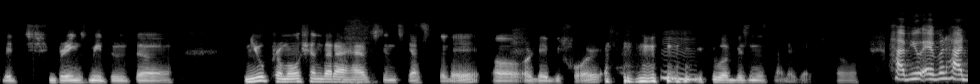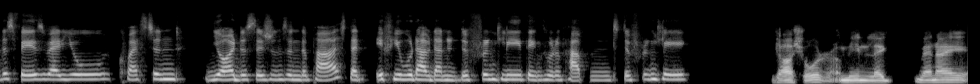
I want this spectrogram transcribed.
which brings me to the new promotion that I have since yesterday or, or day before mm. to a business manager. So, have you ever had this phase where you questioned your decisions in the past that if you would have done it differently, things would have happened differently? Yeah, sure. I mean, like when I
